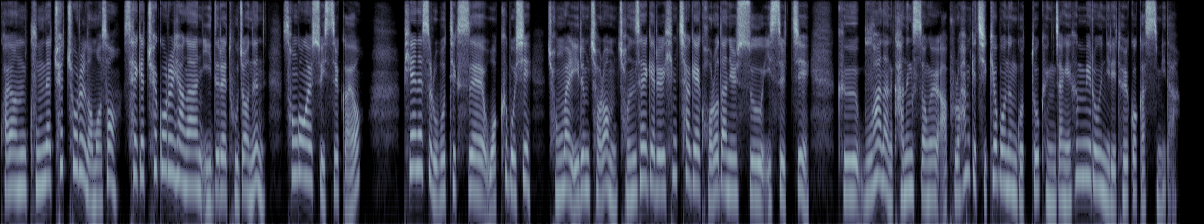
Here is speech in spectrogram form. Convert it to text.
과연 국내 최초를 넘어서 세계 최고를 향한 이들의 도전은 성공할 수 있을까요? PNS 로보틱스의 워크봇이 정말 이름처럼 전 세계를 힘차게 걸어 다닐 수 있을지 그 무한한 가능성을 앞으로 함께 지켜보는 것도 굉장히 흥미로운 일이 될 것 같습니다.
